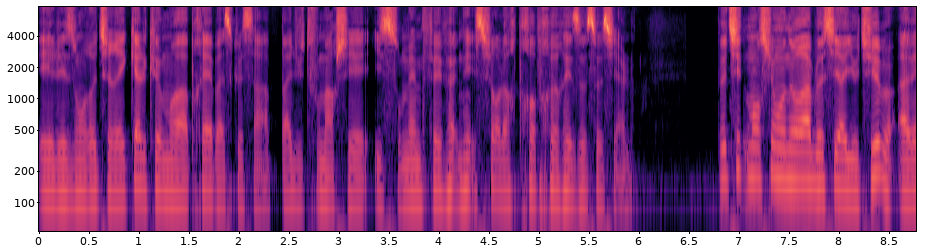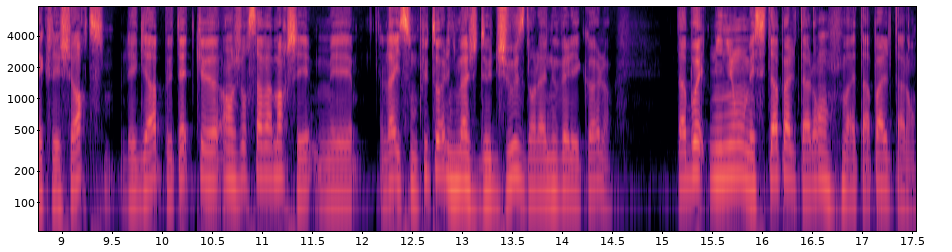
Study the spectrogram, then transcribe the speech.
et les ont retirés quelques mois après parce que ça n'a pas du tout marché. Ils se sont même fait vanner sur leur propre réseau social. Petite mention honorable aussi à YouTube avec les shorts. Les gars, peut-être qu'un jour ça va marcher, mais là ils sont plutôt à l'image de Juice dans la nouvelle école. T'as beau être mignon, mais si t'as pas le talent, bah t'as pas le talent.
